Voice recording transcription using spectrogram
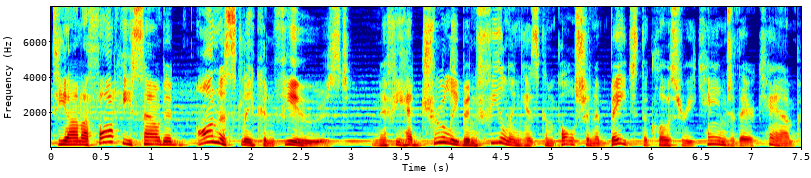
Tiana thought he sounded honestly confused, and if he had truly been feeling his compulsion abate the closer he came to their camp,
